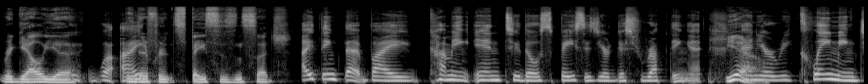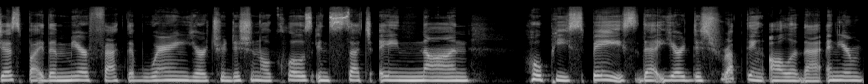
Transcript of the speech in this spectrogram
regalia Well, in I- different spaces and such I think that by coming into those spaces, you're disrupting it. Yeah. And you're reclaiming just by the mere fact of wearing your traditional clothes in such a non Hopi space that you're disrupting all of that. And you're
